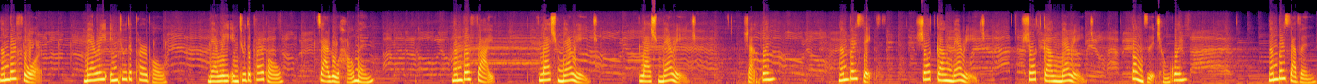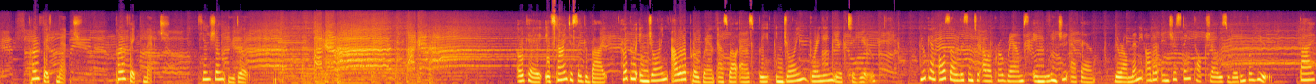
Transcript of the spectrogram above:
Number four, marry into the purple, marry into the purple, 嫁入豪门。Number five, flash marriage, flash marriage, 闪婚。Number six, shotgun marriage, shotgun marriage, 奉子成婚。 Number seven, perfect match, perfect match，天生一对。Okay, it's time to say goodbye. Hope you're enjoying our program as well as we enjoying bringing it to you. You can also listen to our programs in Lizhi FM. There are many other interesting talk shows waiting for you. Bye.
